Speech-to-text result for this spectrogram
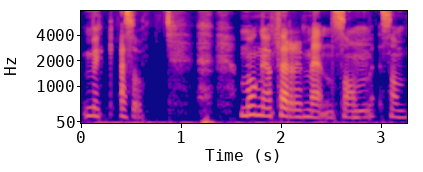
mycket, alltså, många färre män som, mm. som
